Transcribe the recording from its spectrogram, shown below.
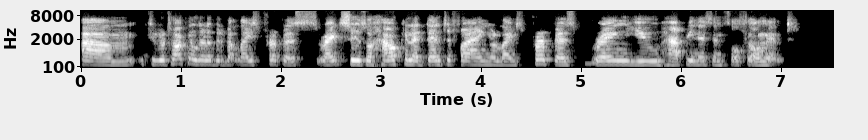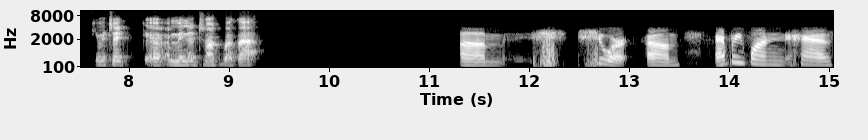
um, because we're talking a little bit about life's purpose, right? So, so how can identifying your life's purpose bring you happiness and fulfillment? Can we take a, a minute to talk about that? Um, sh- sure. Um, everyone has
